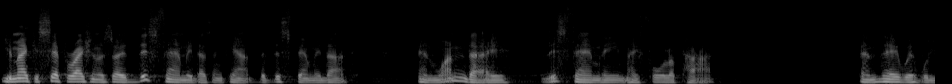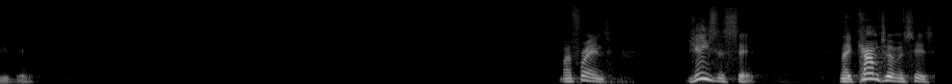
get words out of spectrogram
you make a separation as though this family doesn't count, but this family does. And one day, this family may fall apart. And there, where will you be? My friends, Jesus said, they come to him and says,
